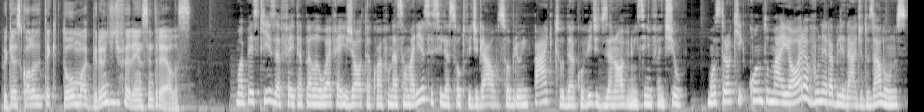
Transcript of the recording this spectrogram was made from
porque a escola detectou uma grande diferença entre elas. Uma pesquisa feita pela UFRJ com a Fundação Maria Cecília Souto Vidigal sobre o impacto da Covid-19 no ensino infantil mostrou que quanto maior a vulnerabilidade dos alunos,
